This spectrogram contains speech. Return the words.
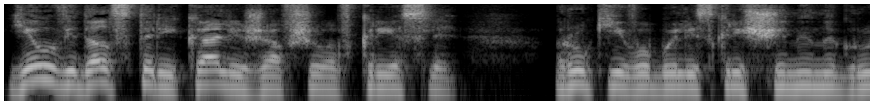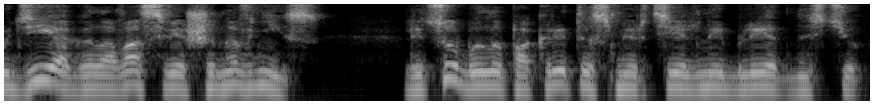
я увидал старика, лежавшего в кресле. Руки его были скрещены на груди, а голова свешена вниз. Лицо было покрыто смертельной бледностью.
